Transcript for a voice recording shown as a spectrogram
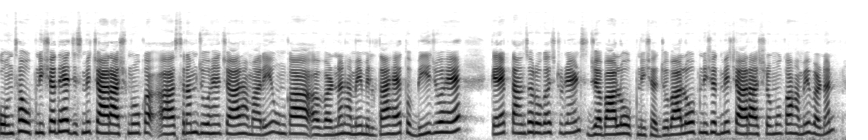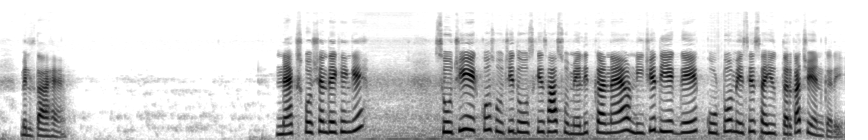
कौन सा उपनिषद है जिसमें चार आश्रमों का, आश्रम जो हैं चार हमारे, उनका वर्णन हमें मिलता है? तो बी जो है करेक्ट आंसर होगा स्टूडेंट्स जबालो उपनिषद। जबालो उपनिषद में चार आश्रमों का हमें वर्णन मिलता है। नेक्स्ट क्वेश्चन देखेंगे। सूची एक को सूची दो के साथ सुमेलित करना है और नीचे दिए गए कूटों में से सही उत्तर का चयन करें।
